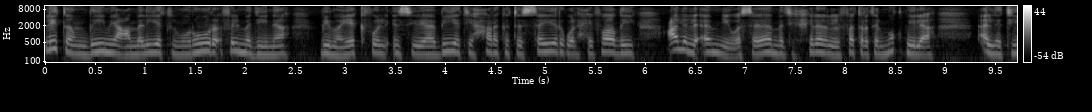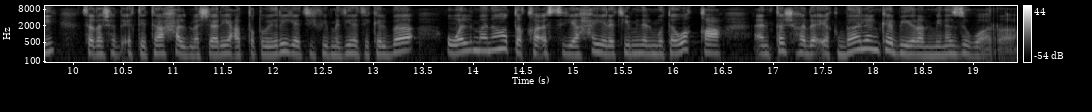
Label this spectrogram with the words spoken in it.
لتنظيم عملية المرور في المدينة بما يكفل انسيابية حركة السير والحفاظ على الأمن والسلامة خلال الفترة المقبلة. التي ستشهد افتتاح المشاريع التطويرية في مدينة كلباء والمناطق السياحية التي من المتوقع أن تشهد إقبالا كبيرا من الزوار.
